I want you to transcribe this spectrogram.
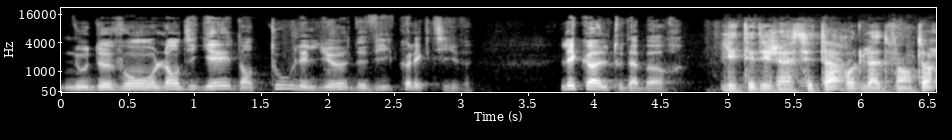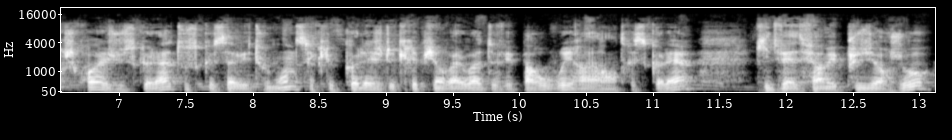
nous devons l'endiguer dans tous les lieux de vie collective. L'école tout d'abord. Il était déjà assez tard, au-delà de 20 heures, je crois, et jusque-là, tout ce que savait tout le monde, c'est que le collège de Crépy-en-Valois devait pas rouvrir à la rentrée scolaire, qui devait être fermé plusieurs jours,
